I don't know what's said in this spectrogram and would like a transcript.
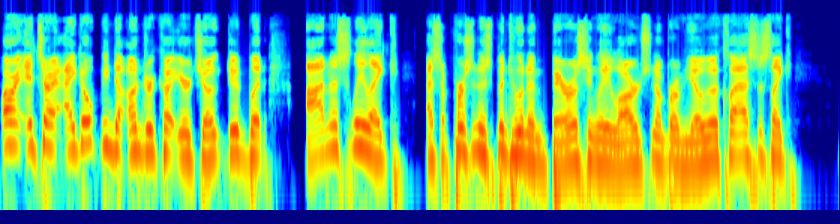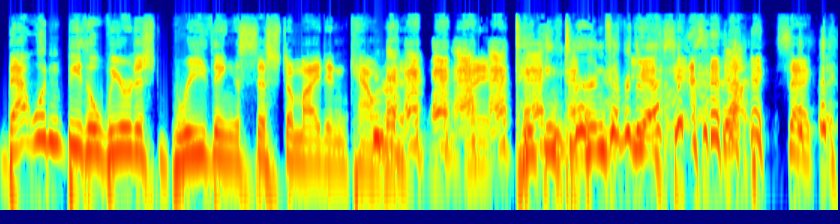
All right, it's all right. I don't mean to undercut your joke, dude, but honestly, like as a person who's been to an embarrassingly large number of yoga classes, like that wouldn't be the weirdest breathing system I'd encountered. right? Taking turns every day. yeah, exactly.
